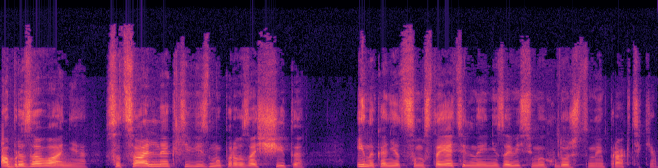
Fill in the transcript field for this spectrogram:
образование, социальный активизм и правозащита и, наконец, самостоятельные независимые художественные практики.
